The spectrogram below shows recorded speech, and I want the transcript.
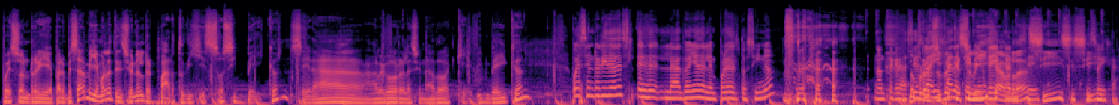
Pues sonríe. Para empezar, me llamó la atención el reparto. Dije, ¿Sosie Bacon? ¿Será algo relacionado a Kevin Bacon? Pues en realidad es eh, la dueña del Emporio del Tocino. No te creas, No, es la hija que de es su hija, Bacon. ¿verdad? Sí, Sí, sí, sí. es su hija.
